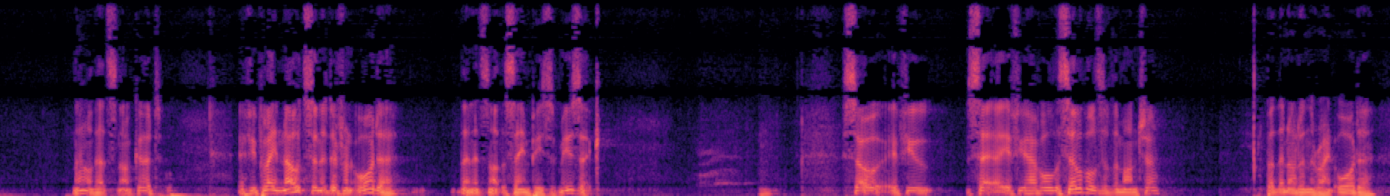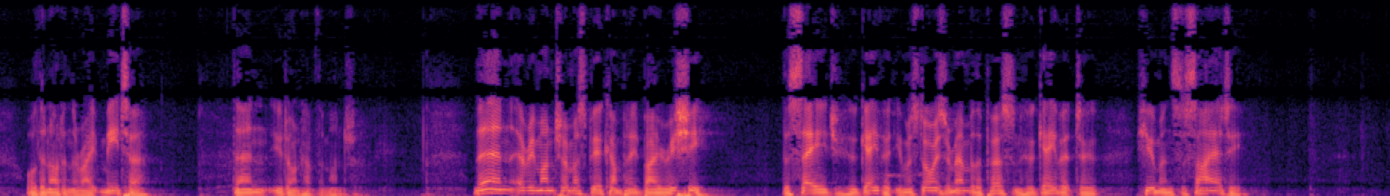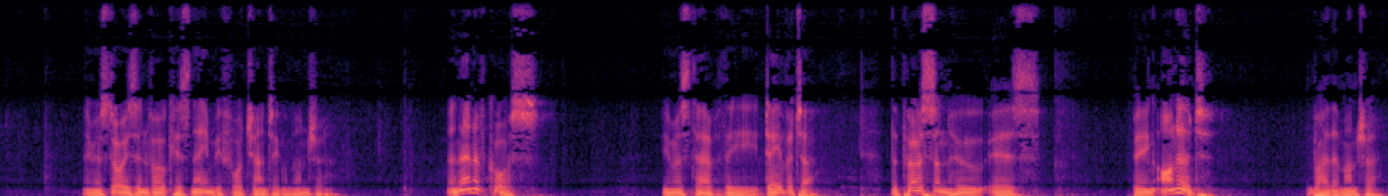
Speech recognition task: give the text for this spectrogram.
No, that's not good. If you play notes in a different order, then it's not the same piece of music. So if you say, if you have all the syllables of the mantra, but they're not in the right order, or they're not in the right meter, then you don't have the mantra. Then every mantra must be accompanied by Rishi, the sage who gave it. You must always remember the person who gave it to human society. You must always invoke his name before chanting the mantra. And then, of course, you must have the Devata, the person who is being honored by the mantra.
